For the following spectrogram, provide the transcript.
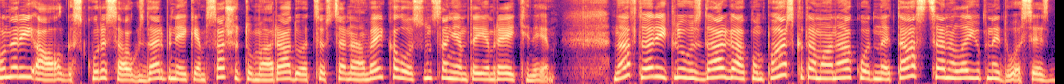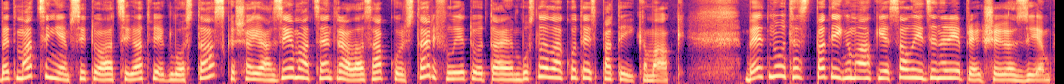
un arī algas, kuras augs darbiniekiem sašutumā rādot uz cenām veikalos un saņemtajiem rēķiniem. Nafta arī kļuvusi dārgāka un pārskatāmā nākotnē tās cena lejup nedosies, bet maciņiem situāciju atvieglos tas, ka šajā ziemā centrālās apkuras tarifu lietotājiem būs lielākoties patīkamāki. Bet nu, tas patīkamāk, ja salīdzina ar iepriekšējo ziemu.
